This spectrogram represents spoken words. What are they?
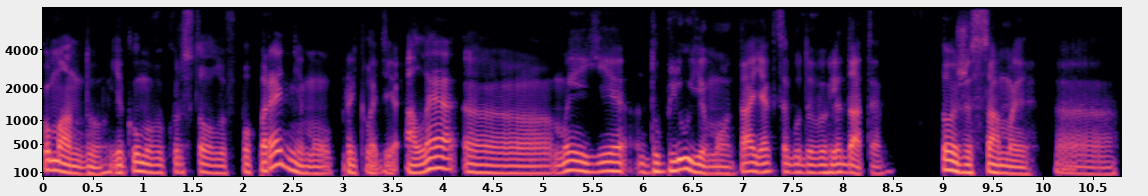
команду, яку ми використовували в попередньому прикладі, але е, ми її дублюємо, да, як це буде виглядати. Той же самий е,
